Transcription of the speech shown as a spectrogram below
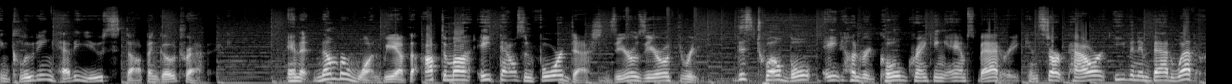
including heavy use stop-and-go traffic. And at number 1 we have the Optima 8004-003. This 12-volt 800 cold cranking amps battery can start power even in bad weather,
